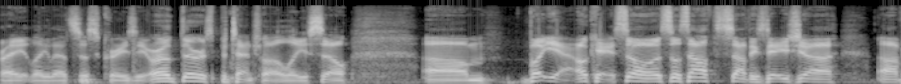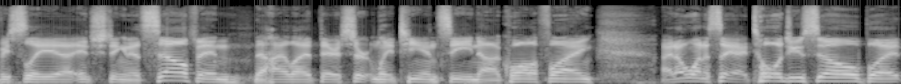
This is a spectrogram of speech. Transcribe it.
right? Like that's just crazy. Or there's potential at least. So. Um, but yeah, okay. So so South Southeast Asia, obviously uh, interesting in itself, and the highlight there certainly TNC not qualifying. I don't want to say I told you so, but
